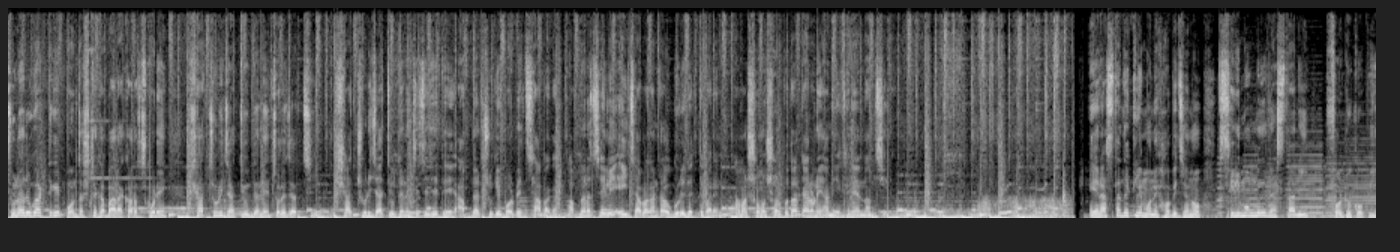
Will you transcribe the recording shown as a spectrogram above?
চুনারুঘাট থেকে পঞ্চাশ টাকা ভাড়া খরচ করে সাতছড়ি জাতীয় উদ্যানে চলে যাচ্ছি। সাতছড়ি জাতীয় উদ্যানে যেতে যেতে আপনার চোখে পড়বে চা বাগান। আপনারা চাইলে এই চা বাগানটাও ঘুরে দেখতে পারেন। আমার সময় স্বল্পতার কারণে আমি এখানে আর নামছি না। এ রাস্তা দেখলে মনে হবে যেন শ্রীমঙ্গলের রাস্তারই ফটোকপি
